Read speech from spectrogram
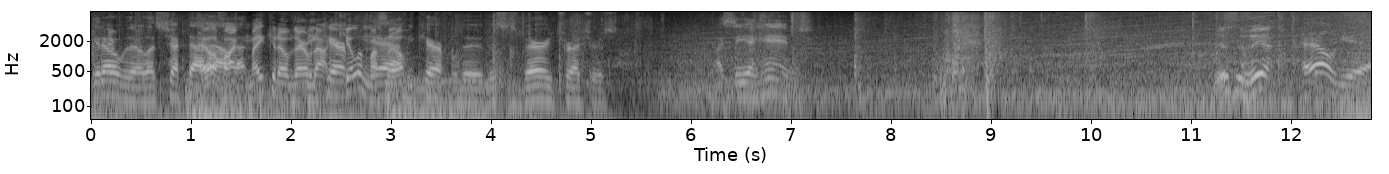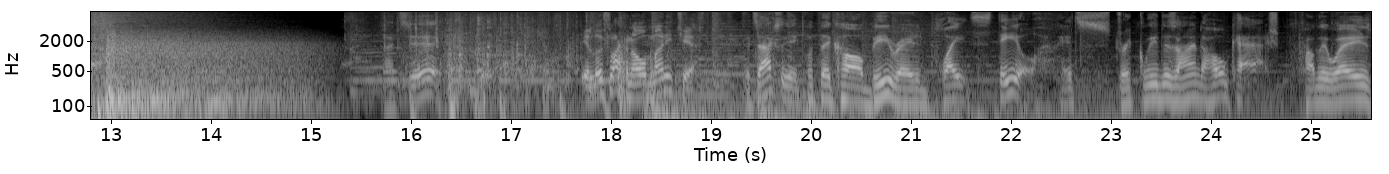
Get over there. Let's check that Hell, out. if I can make it over there Be without careful. killing myself. Yeah, be careful, dude. This is very treacherous. I see a hinge. This is it. Hell yeah. That's it. It looks like an old money chest. It's actually what they call B-rated plate steel. It's strictly designed to hold cash. Probably weighs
